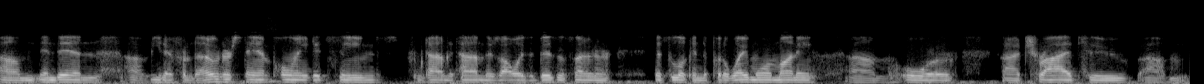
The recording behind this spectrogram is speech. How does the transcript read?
Um, and then, um, you know, from the owner standpoint, it seems from time to time there's always a business owner that's looking to put away more money um, or uh, try to um,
